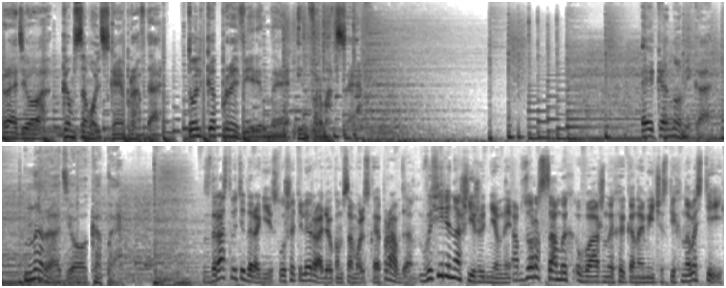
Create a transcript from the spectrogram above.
Радио «Комсомольская правда». Только проверенная информация. «Экономика» на Радио КП. Здравствуйте, дорогие слушатели радио «Комсомольская правда». В эфире наш ежедневный обзор самых важных экономических новостей.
